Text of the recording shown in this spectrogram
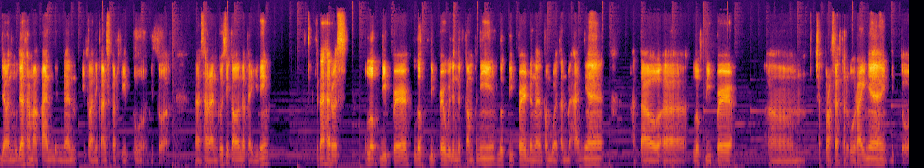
jangan mudah termakan dengan iklan-iklan seperti itu gitu. Nah saranku sih kalau untuk kayak gini kita harus look deeper look deeper within the company look deeper dengan pembuatan bahannya atau uh, look deeper um, proses terurainya gitu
